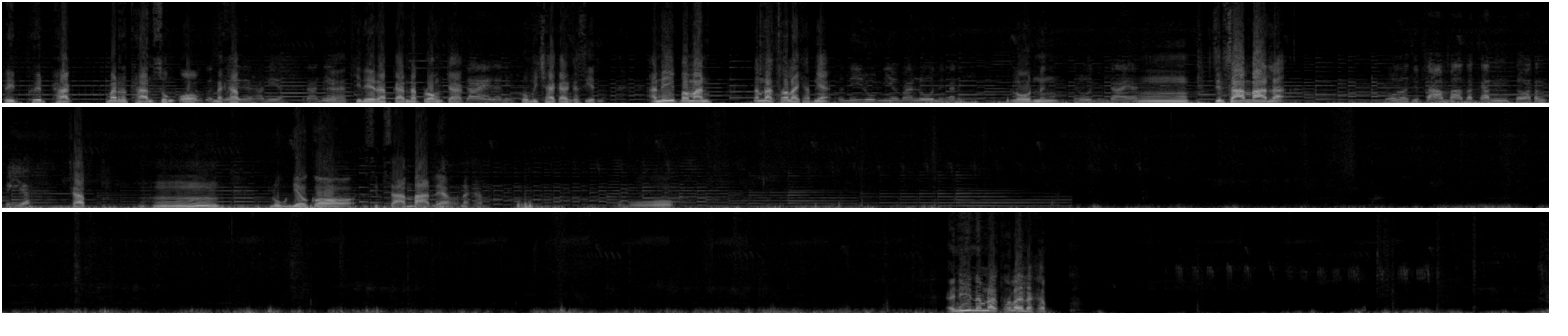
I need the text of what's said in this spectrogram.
ผลิตพืชผัก มาตรฐานส่งออกนะครับลูกก็สวยเลยขนาดนี้อ่าที่ได้รับการรับรองจากได้แล้วนี่กรมวิชาการเกษตร อันนี้ประมาณน้ำหนักเท่าไหร่ครับเนี่ยตอนนี้ลูกนี้ประมาณโลหนึ่งกันนี่โลหนึ่งโลหนึ่งได้อะอืมสิบสามบาทละโลละสิบสามบาทประกันตลอดทั้งปีอะครับ อื้อหือลูกเดียวก็สิบสามบาทแล้วนะครับ อันนี้น้ำหนักเท่าไหร่แล้วครับ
